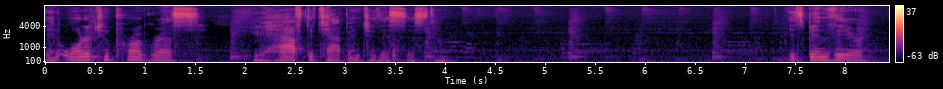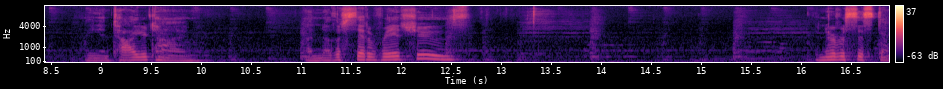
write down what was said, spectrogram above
in order to progress, you have to tap into this system. It's been there the entire time. Another set of red shoes. The nervous system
